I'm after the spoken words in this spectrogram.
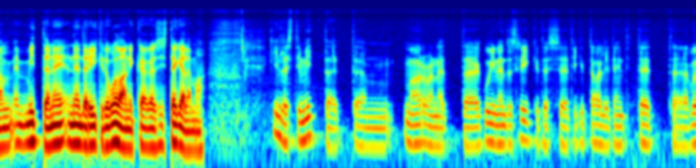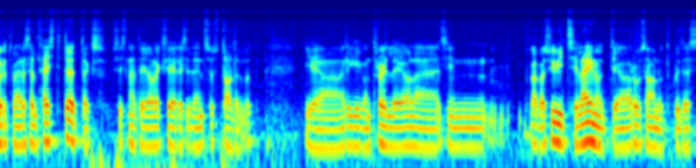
ja mitte ne-, nende riikide kodanikega siis tegelema? Kindlasti mitte, et ähm, ma arvan, et äh, kui nendes riikides see digitaalidentiteet äh, võrdväärselt hästi töötaks, siis nad ei oleks e-residentsust taotlenud. ja Riigikontroll ei ole siin väga süvitsi läinud ja aru saanud, kuidas,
